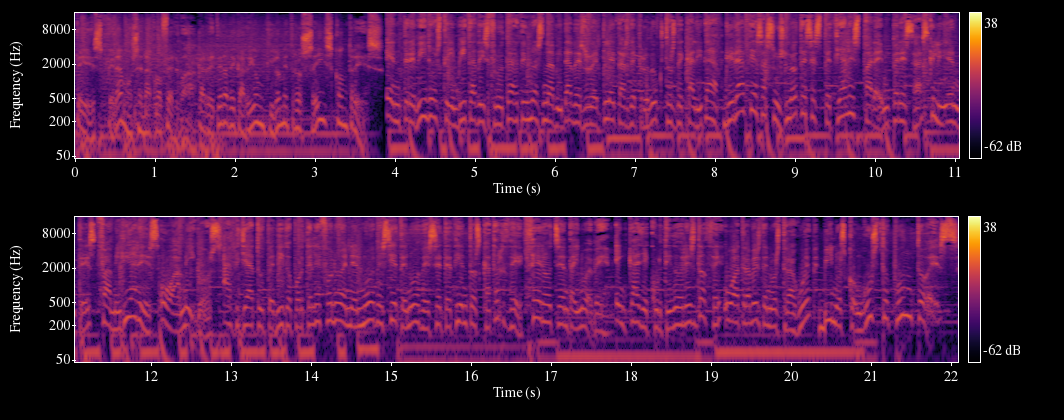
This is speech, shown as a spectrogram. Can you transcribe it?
Te esperamos en Agroferva, carretera de Carrión, kilómetro 6,3. Entre Vinos te invita a disfrutar de unas navidades repletas de productos de calidad gracias a sus lotes especiales para empresas, clientes, familiares o amigos. Haz ya tu pedido por teléfono en el 979-714-089, en calle Curtidores 12 o a través de nuestra web vinoscongusto.es. La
